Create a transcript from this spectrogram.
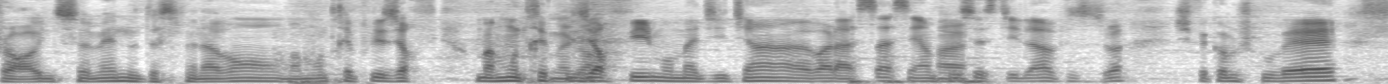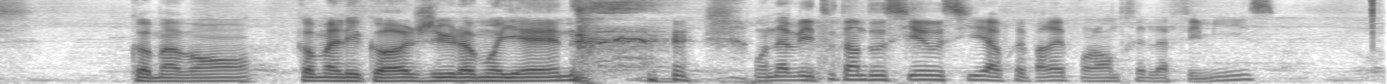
genre une semaine ou deux semaines avant. On m'a montré plusieurs, on m'a montré plusieurs films. On m'a dit tiens, euh, voilà, ça c'est un peu Ouais. ce style-là, un peu ce style-là. J'ai fait comme je pouvais, comme avant, comme à l'école. J'ai eu la moyenne. on avait tout un dossier aussi à préparer pour l'entrée de la Fémis.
